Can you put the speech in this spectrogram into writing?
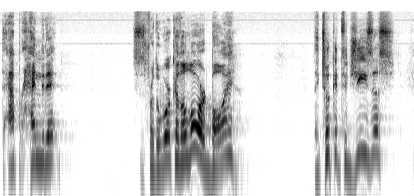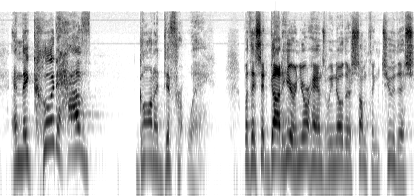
they apprehended it. This is for the work of the Lord, boy. They took it to Jesus, and they could have gone a different way. But they said, God, here in your hands, we know there's something to this.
